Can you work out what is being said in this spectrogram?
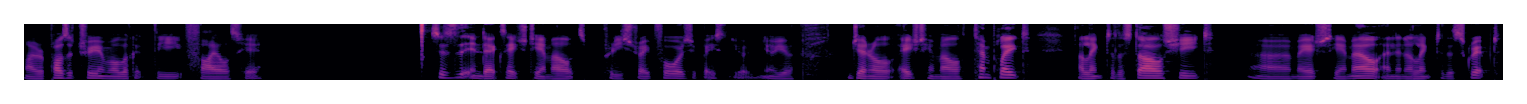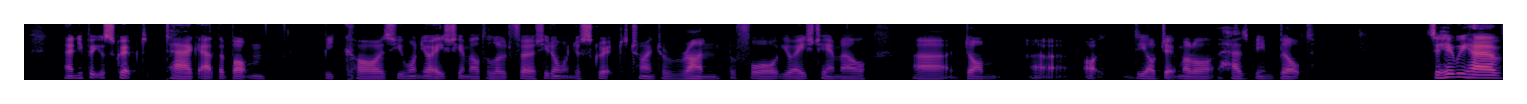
my repository and we'll look at the files here. So this is the index HTML. It's pretty straightforward. It's your, base, your, you know, your general HTML template, a link to the style sheet, uh, my HTML, and then a link to the script. And you put your script tag at the bottom because you want your HTML to load first. You don't want your script trying to run before your HTML uh, DOM, uh, the object model has been built. So here we have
